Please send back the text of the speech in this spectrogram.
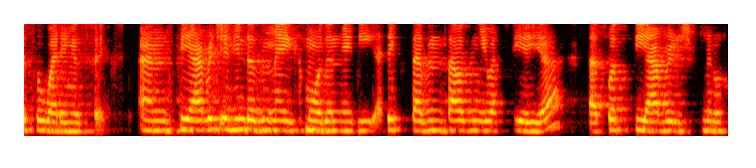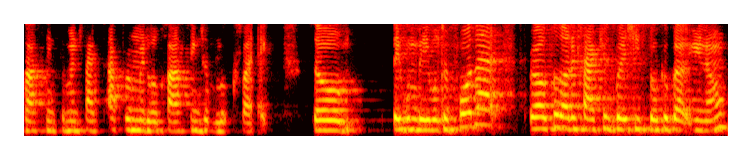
if a wedding is fixed. And the average Indian doesn't make more than maybe, I think, 7,000 USD a year. That's what the average middle class income, in fact, upper middle class income looks like. So they wouldn't be able to afford that. There are also a lot of factors where she spoke about, you know,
